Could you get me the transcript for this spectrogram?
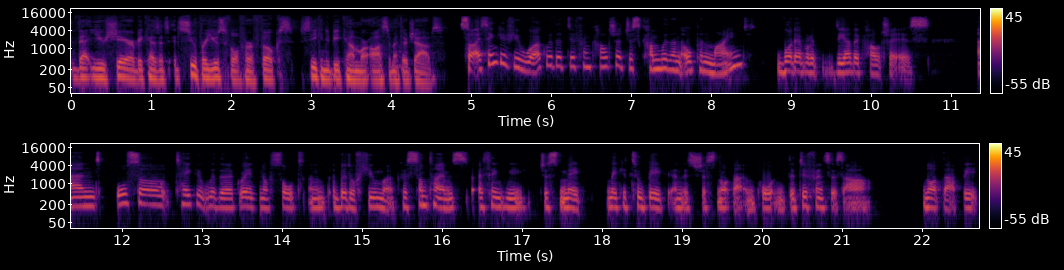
that you share because it's, it's super useful for folks seeking to become more awesome at their jobs? So I think if you work with a different culture, just come with an open mind whatever the other culture is. And also take it with a grain of salt and a bit of humor, because sometimes I think we just make make it too big and it's just not that important. The differences are not that big.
